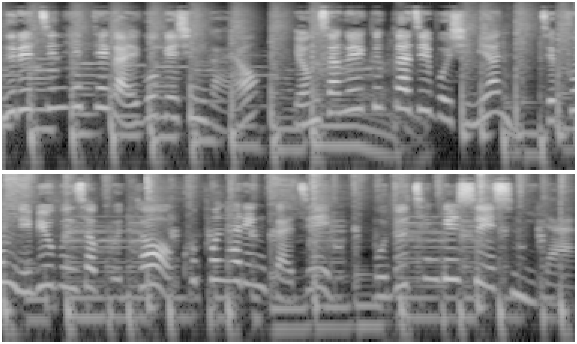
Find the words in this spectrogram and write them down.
오늘의 찐 혜택 알고 계신가요? 영상을 끝까지 보시면 제품 리뷰 분석부터 쿠폰 할인까지 모두 챙길 수 있습니다.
